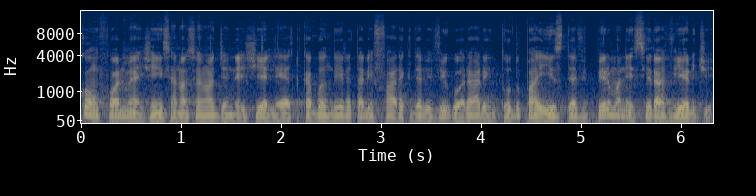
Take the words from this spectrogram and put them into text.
Conforme a Agência Nacional de Energia Elétrica, a bandeira tarifária que deve vigorar em todo o país deve permanecer a verde,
